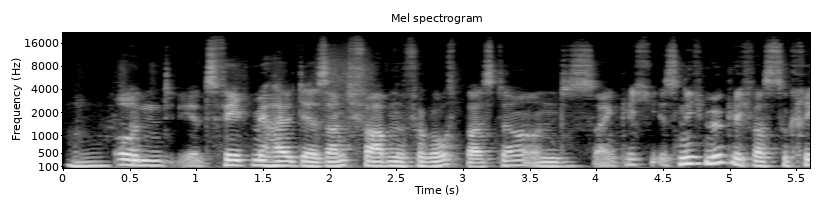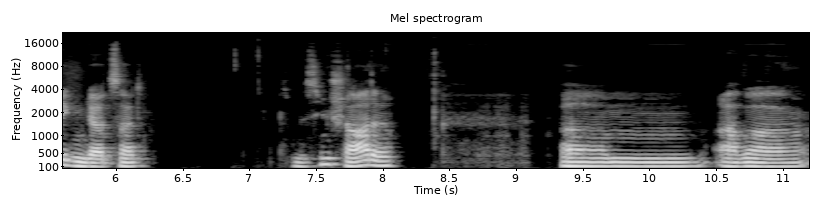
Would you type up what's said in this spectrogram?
Mhm. Und jetzt fehlt mir halt der sandfarbene für Ghostbuster und es eigentlich ist nicht möglich, was zu kriegen derzeit. Ist ein bisschen schade. Ähm, aber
